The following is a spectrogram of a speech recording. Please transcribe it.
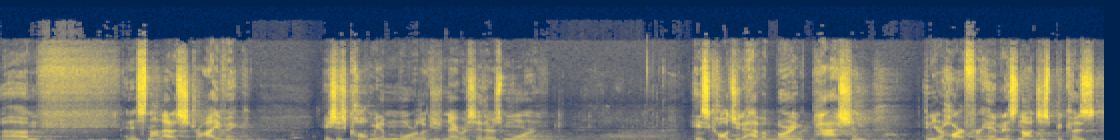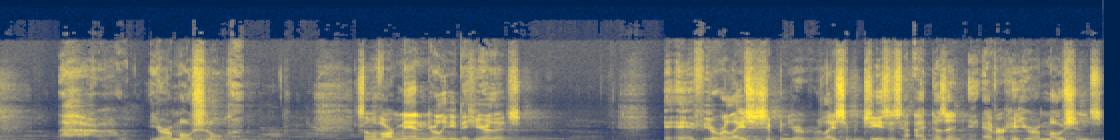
um, and it's not out of striving. He's just called me to more. Look at your neighbor say, There's more. He's called you to have a burning passion in your heart for Him. And it's not just because uh, you're emotional. Some of our men really need to hear this. If your relationship and your relationship with Jesus doesn't ever hit your emotions,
